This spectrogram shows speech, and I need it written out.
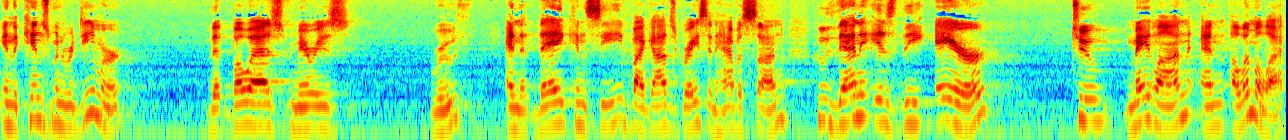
in the kinsman redeemer that Boaz marries Ruth and that they conceive by God's grace and have a son who then is the heir to Mahlon and Elimelech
